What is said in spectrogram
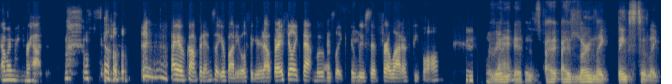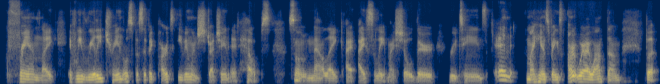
That one might never happen. We'll see. I have confidence that your body will figure it out, but I feel like that move is like elusive for a lot of people. Mm. It really is. I I learned like thanks to like Fran, like if we really train those specific parts, even when stretching, it helps. So mm. now like I isolate my shoulder routines and my handsprings aren't where I want them, but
